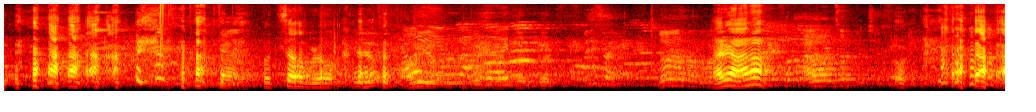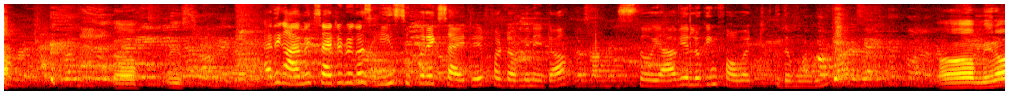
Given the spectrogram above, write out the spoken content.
What's up, bro? अरे आना Uh, please. I think I'm excited because he's super excited for Terminator. So yeah, we are looking forward to the movie. Uh, मेरा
